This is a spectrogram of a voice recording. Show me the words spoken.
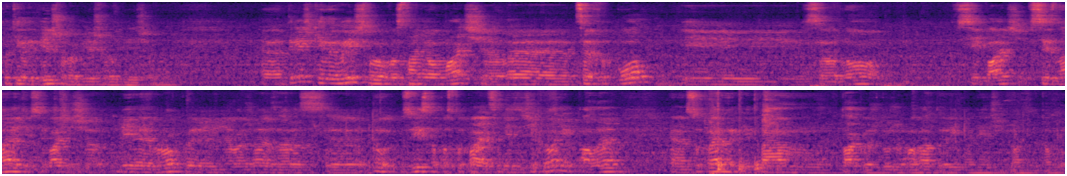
хотіли більшого, більшого, більшого. Е, Трішки не вийшло в останньому матчі, але це футбол, і все одно всі бачать, всі знають і всі бачать, що Ліга Європи, я вважаю, зараз, е, ну, звісно, поступається Лізі Чемпіонів, але е, суперники там також дуже багато рівня Ліги Чемпіонів, тому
